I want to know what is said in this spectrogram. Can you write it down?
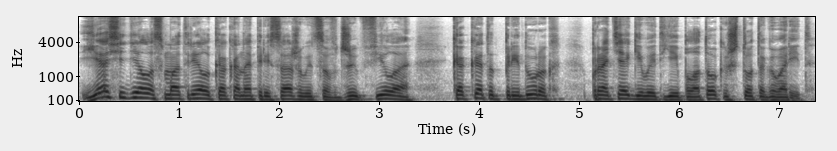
Я сидел и смотрел, как она пересаживается в джип Фила, как этот придурок протягивает ей платок и что-то говорит.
